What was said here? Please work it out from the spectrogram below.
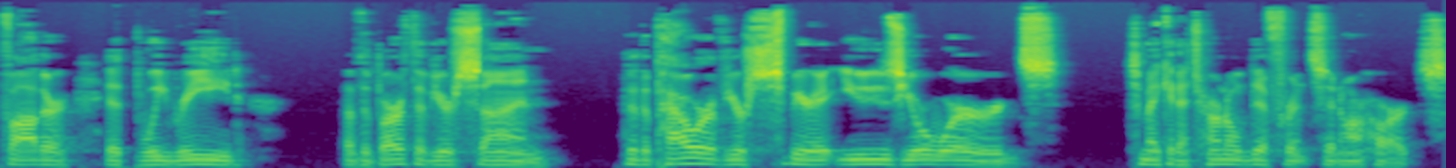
Father, as we read of the birth of your Son, through the power of your Spirit, use your words to make an eternal difference in our hearts.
